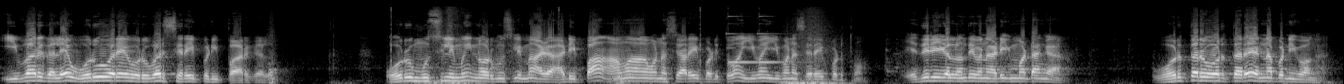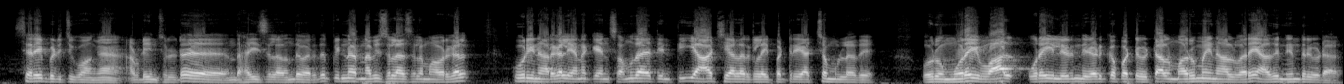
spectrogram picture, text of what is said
இவர்களே ஒருவரை ஒருவர் சிறைப்பிடிப்பார்கள். ஒரு முஸ்லீமு இன்னொரு முஸ்லீமை அடிப்பான். அவன் அவனை சிறைப்படுத்துவான் இவன் இவனை சிறைப்படுத்துவான். எதிரிகள் வந்து இவனை அடிக்க மாட்டாங்க. ஒருத்தர் ஒருத்தர் என்ன பண்ணிக்குவாங்க? சிறை பிடிச்சுக்குவாங்க அப்படின்னு சொல்லிட்டு இந்த ஹைஸில் வந்து வருது. பின்னர் நபி ஸல்லல்லாஹு அவர்கள் கூறினார்கள் எனக்கு என் சமுதாயத்தின் தீய ஆட்சியாளர்களை பற்றி அச்சம் உள்ளது. ஒரு முறை வாள் உரையிலிருந்து எடுக்கப்பட்டு விட்டால் மறுமை நாள் வரை அது நின்றுவிடாது.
